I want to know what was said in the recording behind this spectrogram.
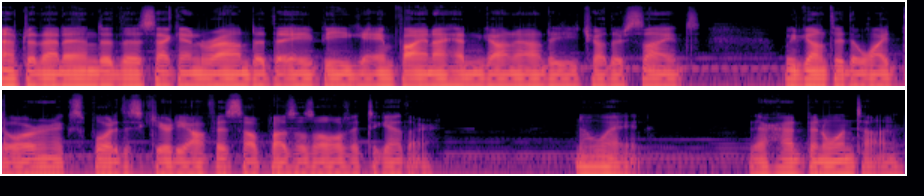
After that end of the second round of the AB game, Phi and I hadn't gone out of each other's sight. We'd gone through the white door, explored the security office, solved puzzles, all of it together. No, wait. There had been one time.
